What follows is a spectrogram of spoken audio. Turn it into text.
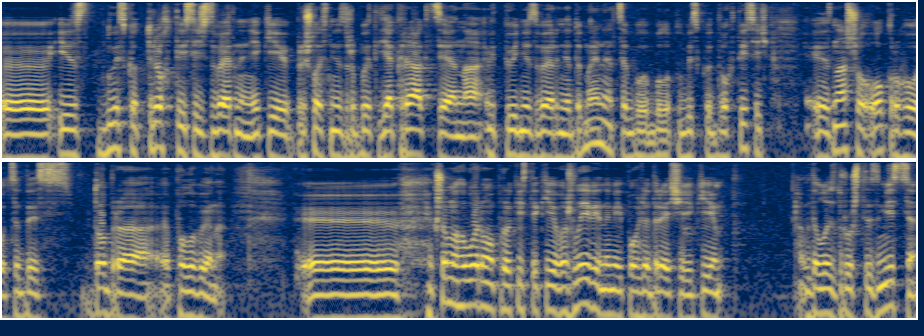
е, із близько трьох тисяч звернень, які прийшлося мені зробити як реакція на відповідні звернення до мене, це було, було близько двох тисяч. е, З нашого округу це десь добра е, половина. Е, Якщо ми говоримо про якісь такі важливі, на мій погляд, речі, які вдалося зрушити з місця,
